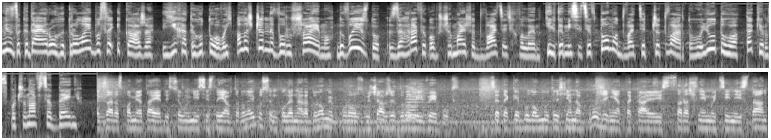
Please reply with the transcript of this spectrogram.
Він закидає роги тролейбуса і каже: їхати готовий, але ще не вирушаємо. До виїзду за графіком ще майже 20 хвилин. Кілька місяців тому, 24 лютого, так і розпочинався день. Як зараз пам'ятаю, десь в цьому місці стояв тролейбусом, коли на аеродромі прозвучав вже другий вибух. Це таке було внутрішнє напруження, такий страшний емоційний стан.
